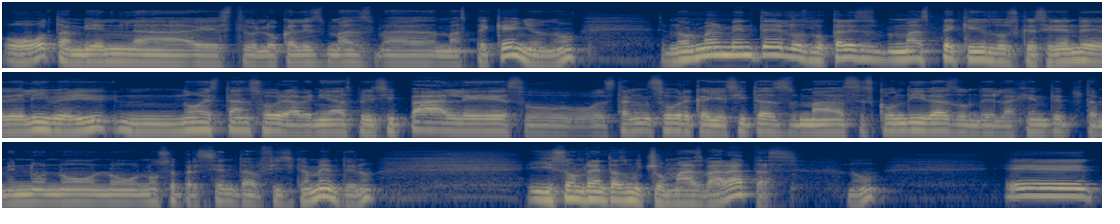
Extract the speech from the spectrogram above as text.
o también la, este, locales más, más, más pequeños, ¿no? Normalmente los locales más pequeños, los que serían de delivery, no están sobre avenidas principales o están sobre callecitas más escondidas donde la gente pues, también no, no, no, no se presenta físicamente, ¿no? Y son rentas mucho más baratas, ¿no? Eh,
